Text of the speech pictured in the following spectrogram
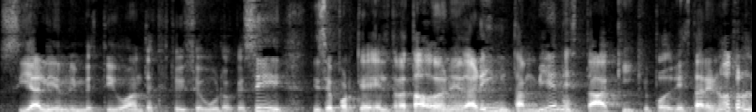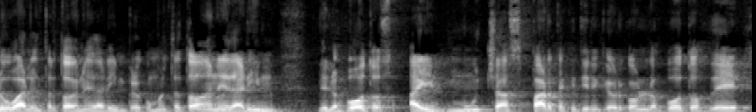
si alguien lo investigó antes, que estoy seguro que sí. Dice, porque el Tratado de Nedarim también está aquí, que podría estar en otro lugar el Tratado de Nedarim, pero como el Tratado de Nedarim de los votos, hay muchas partes que tienen que ver con los votos de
